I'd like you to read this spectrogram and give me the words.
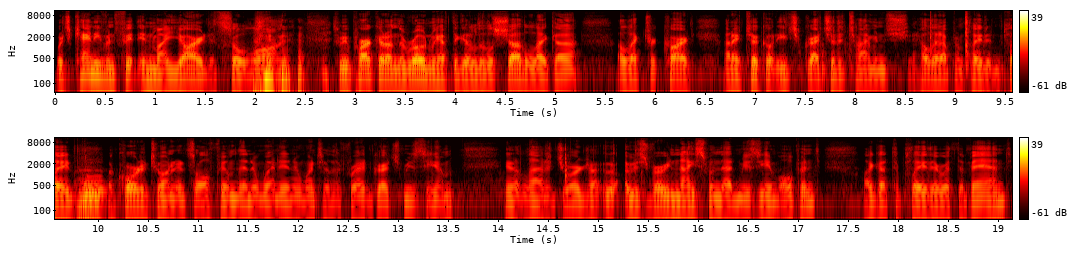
which can't even fit in my yard. It's so long. so we park it on the road, and we have to get a little shuttle like a electric cart. And I took out each Gretsch at a time and sh- held it up and played it and played a quarter to on it. It's all filmed. Then it went in and went to the Fred Gretsch Museum in Atlanta, Georgia. It- It was very nice when that museum opened. I got to play there with the band,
